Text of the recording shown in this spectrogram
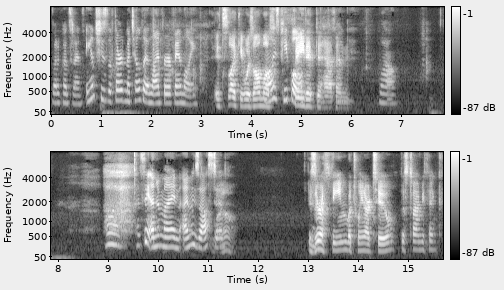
What a coincidence. And she's the third Matilda in line for her family. It's like it was almost All these people. fated to happen. Wow. That's the end of mine. I'm exhausted. Wow. Is there a theme between our two this time? You think?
